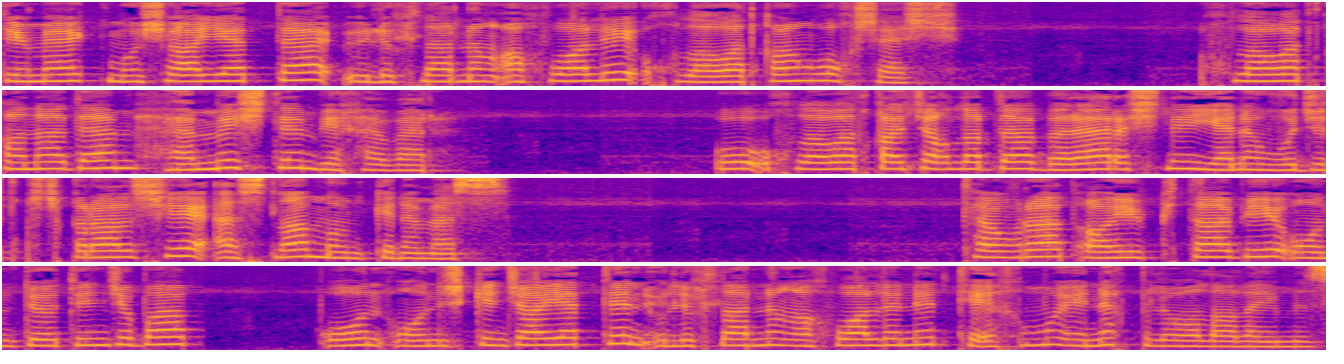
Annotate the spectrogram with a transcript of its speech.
Demek, müşayette ölüklerinin ahvali uxlavatkan qoxşaş. Uxlavatkan adam hem işten bir xəbər. O uxlavatkan çaqlarda birər işini yana vücut qışqıralışi asla mümkün emas. Tevrat Ayub kitabı 14. bab 10-13 аяттен үлікларның ахвалыни тейхиму инэх билу алалаймыз.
